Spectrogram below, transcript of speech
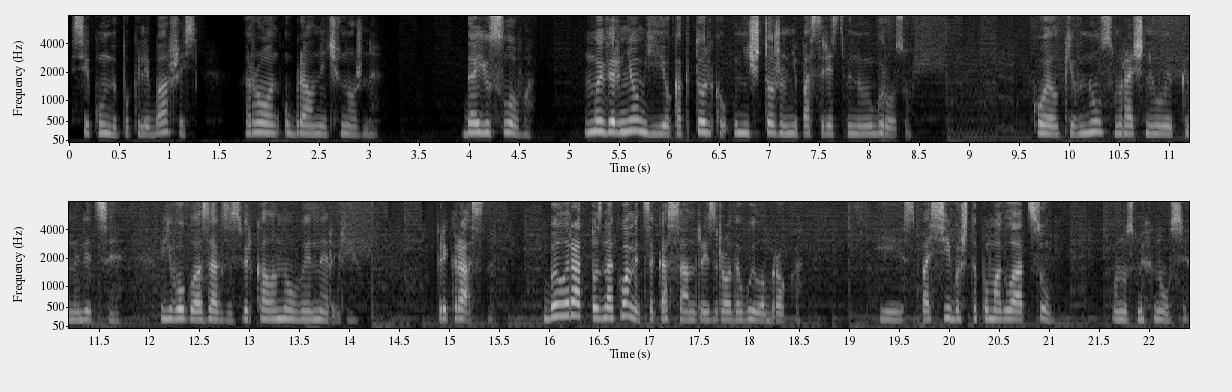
Секунду поколебавшись, Роан убрал меч в ножны. «Даю слово. Мы вернем ее, как только уничтожим непосредственную угрозу». Койл кивнул с мрачной улыбкой на лице. В его глазах засверкала новая энергия. «Прекрасно. Был рад познакомиться, Кассандра из рода Уиллоброка. И спасибо, что помогла отцу». Он усмехнулся.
